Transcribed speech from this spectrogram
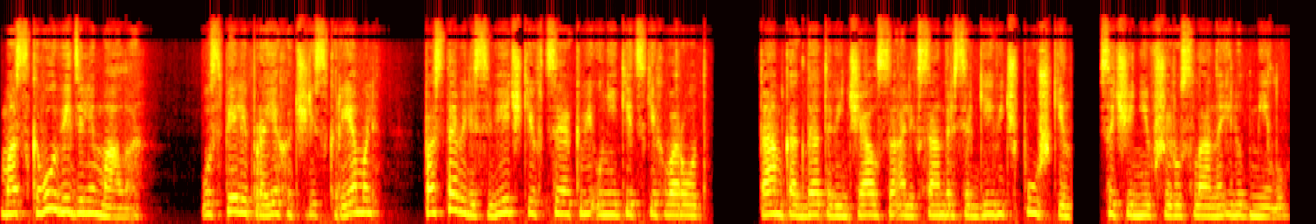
Москву видели мало. Успели проехать через Кремль, поставили свечки в церкви у Никитских ворот. Там когда-то венчался Александр Сергеевич Пушкин, сочинивший Руслана и Людмилу.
